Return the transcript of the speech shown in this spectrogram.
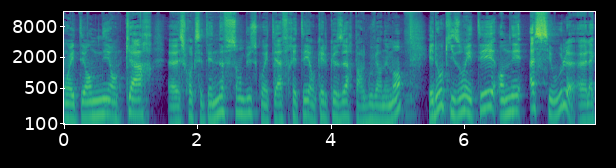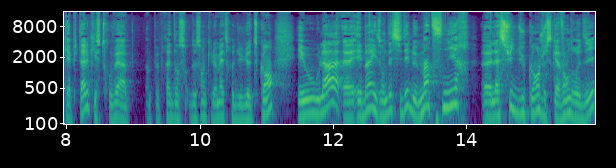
ont été emmenés en car. je crois que c'était 900 bus qui ont été affrétés en quelques heures par le gouvernement. Et donc, ils ont été emmenés à Séoul, euh, la capitale, qui se trouvait à à peu près 200 km du lieu de camp, et où là, euh, eh ben, ils ont décidé de maintenir euh, la suite du camp jusqu'à vendredi.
